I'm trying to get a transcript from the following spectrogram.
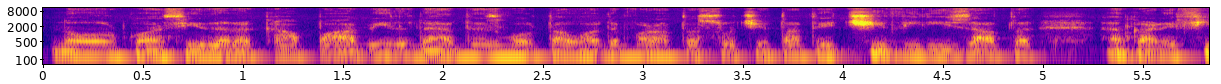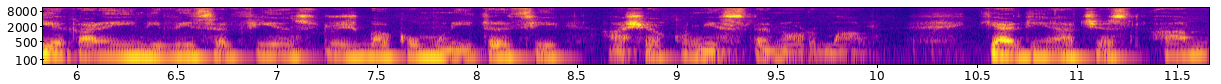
nu îl consideră capabil de a dezvolta o adevărată societate civilizată în care fiecare individ să fie în slujba comunității așa cum este normal. Chiar din acest an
